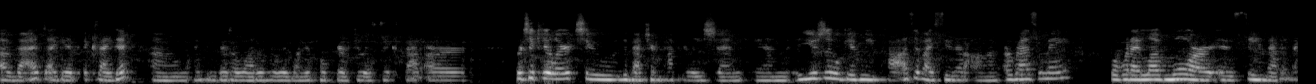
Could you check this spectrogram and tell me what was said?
a vet, I get excited. Um, I think there's a lot of really wonderful characteristics that are particular to the veteran population and it usually will give me pause if I see that on a resume. But what I love more is seeing that in the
